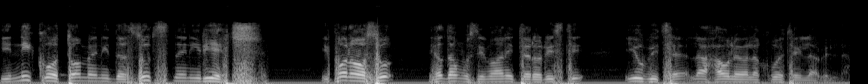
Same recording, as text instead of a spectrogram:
i niko o tome ni da zucne ni riječ. I ponovo su jel da muslimani teroristi i ubice la haule wa la kuvete illa billah.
